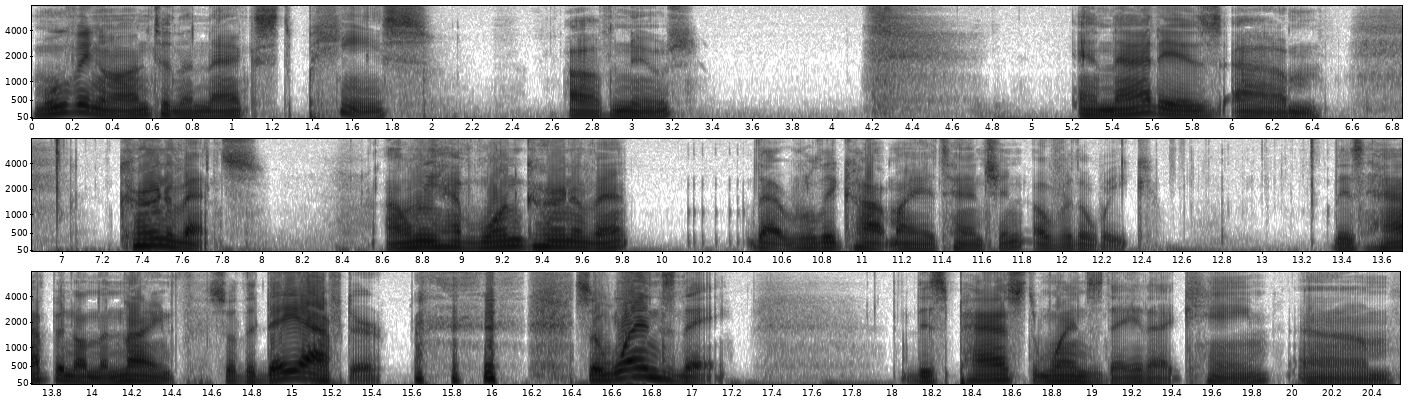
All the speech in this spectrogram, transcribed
moving on to the next piece of news, and that is um, current events. I only have one current event that really caught my attention over the week. This happened on the 9th, so the day after. so Wednesday, this past Wednesday that came, um,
